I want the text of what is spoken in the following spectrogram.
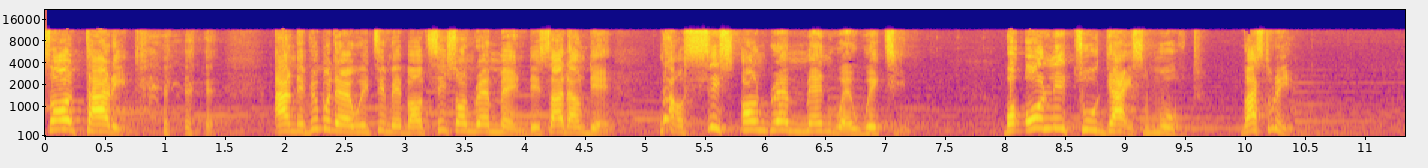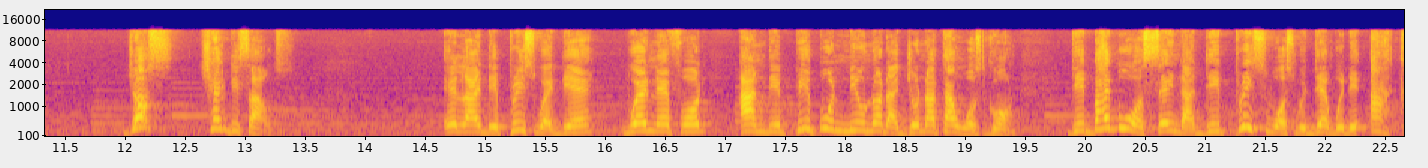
Saul tarried. and the people that were with him, about 600 men, they sat down there. Now, 600 men were waiting, but only two guys moved. Verse 3. Just check this out. Eli, the priests were there, went effort, and the people knew not that Jonathan was gone. The Bible was saying that the priest was with them with the ark.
